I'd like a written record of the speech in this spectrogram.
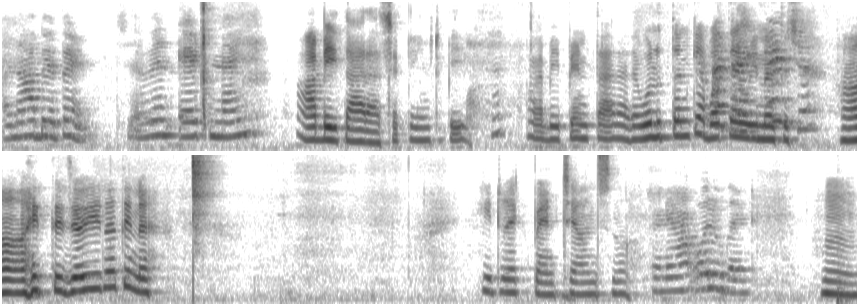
અને આ બે પેન્ટ સેવન એટ નાઇન આ બે તારા છે પેન્ટ બે. આ બે પેન્ટ તારા છે. ઓલું તને ક્યાં બતાવ્યું નથી? હા એ તે જોયું નથી ને? એ ટ્રેક પેન્ટ છે અંશનું. અને આ ઓલું પેન્ટ હમ.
